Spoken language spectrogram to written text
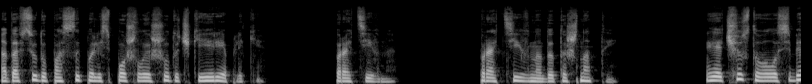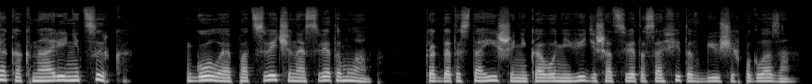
Отовсюду посыпались пошлые шуточки и реплики. Противно. Противно до тошноты. Я чувствовала себя, как на арене цирка, голая, подсвеченная светом ламп когда ты стоишь и никого не видишь от света софитов, бьющих по глазам.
